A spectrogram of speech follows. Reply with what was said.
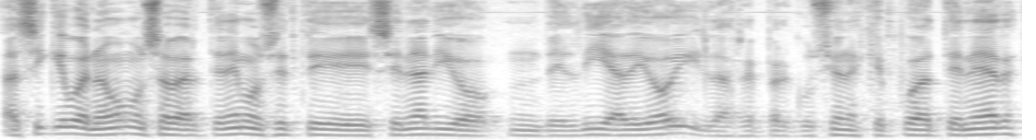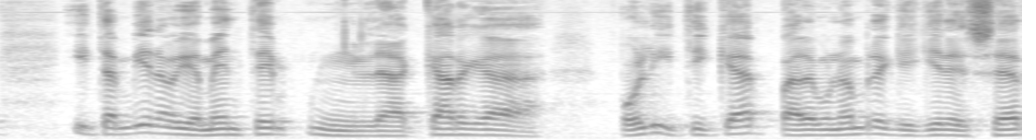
Así que bueno, vamos a ver, tenemos este escenario del día de hoy, las repercusiones que pueda tener y también obviamente mm, la carga política para un hombre que quiere ser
